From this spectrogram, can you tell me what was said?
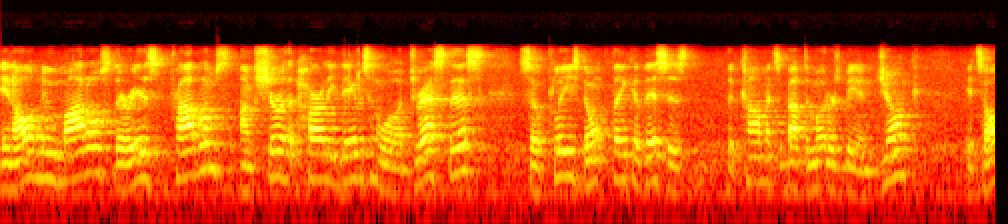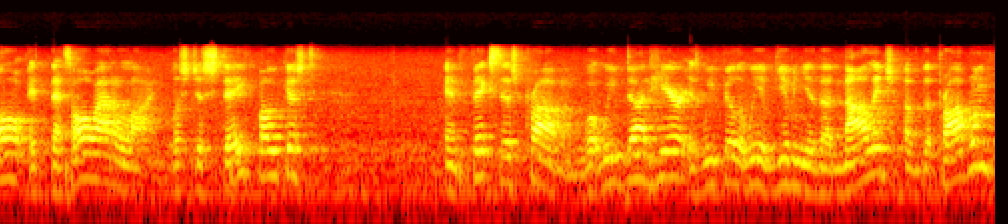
in all new models, there is problems. I'm sure that Harley Davidson will address this. So please don't think of this as the comments about the motors being junk. It's all, it, that's all out of line. Let's just stay focused and fix this problem. What we've done here is we feel that we have given you the knowledge of the problem.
